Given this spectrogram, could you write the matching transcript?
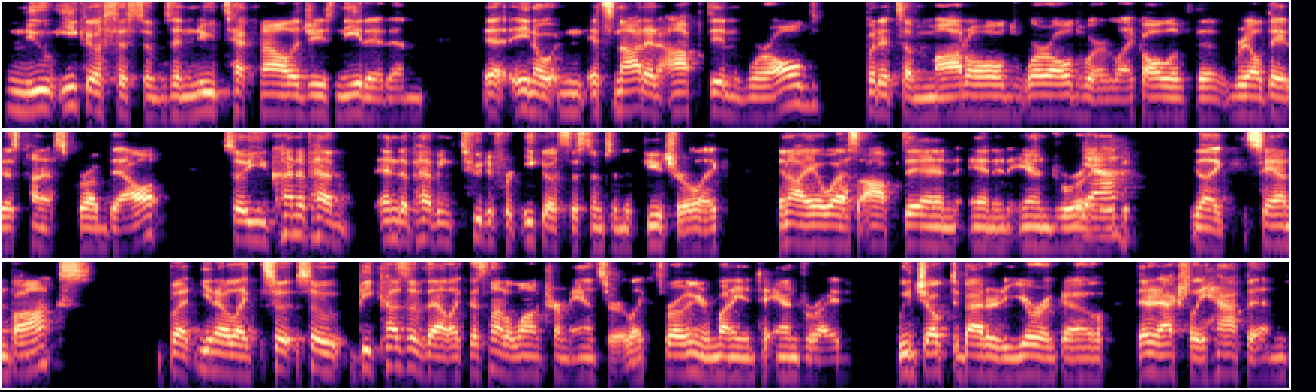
new ecosystems and new technologies needed. And uh, you know, it's not an opt-in world, but it's a modeled world where like all of the real data is kind of scrubbed out. So you kind of have end up having two different ecosystems in the future. Like an iOS opt-in and an Android yeah. like sandbox. But you know, like so so because of that, like that's not a long-term answer. Like throwing your money into Android. We joked about it a year ago that it actually happened.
